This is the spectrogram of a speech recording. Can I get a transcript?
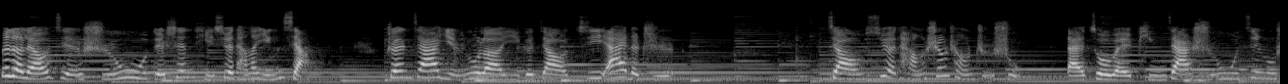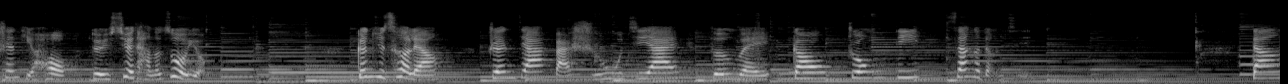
为了了解食物对身体血糖的影响，专家引入了一个叫 GI 的值，叫血糖生成指数，来作为评价食物进入身体后对血糖的作用。根据测量。专家把食物 GI 分为高、中、低三个等级。当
